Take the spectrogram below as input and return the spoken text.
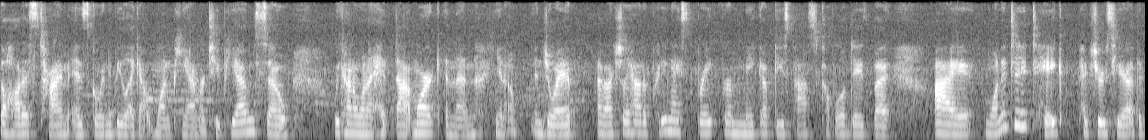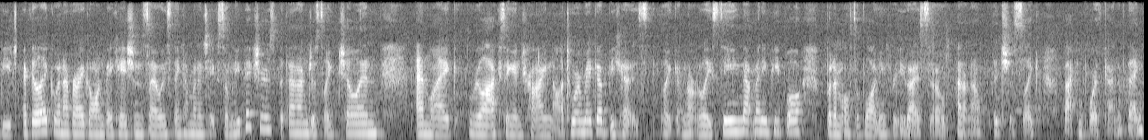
the hottest time is going to be like at 1 p.m. or 2 p.m. So we kind of want to hit that mark and then, you know, enjoy it. I've actually had a pretty nice break from makeup these past couple of days, but I wanted to take pictures here at the beach. I feel like whenever I go on vacations, I always think I'm gonna take so many pictures, but then I'm just like chilling and like relaxing and trying not to wear makeup because like I'm not really seeing that many people, but I'm also vlogging for you guys, so I don't know. It's just like back and forth kind of thing.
